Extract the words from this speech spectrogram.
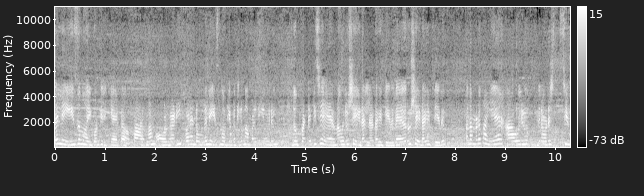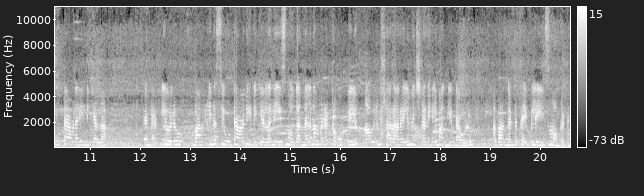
നമ്മൾ ലേസ് നോക്കിക്കൊണ്ടിരിക്കുക കേട്ടോ കാരണം ഓൾറെഡി ഇപ്പൊ രണ്ട് മൂന്ന് ലേസ് നോക്കിയപ്പോഴത്തേക്കും നമ്മളുടെ ഈ ഒരു ദുപ്പട്ടയ്ക്ക് ചേരണ ഒരു ഷെയ്ഡ് അല്ല കേട്ടോ കിട്ടിയത്. വേറൊരു ഷെയ്ഡാ കിട്ടിയത്. അപ്പൊ നമ്മൾ പയ്യെ ആ ഒരു ഇതിനോട് സ്യൂട്ട് ആവണ രീതിക്കുള്ള എന്താ ഈ ഒരു വർക്കിന് സ്യൂട്ട് ആവുന്ന രീതിക്കുള്ള ലേസ് നോക്കുക. എന്നാലും നമ്മുടെ ടോപ്പിലും ആ ഒരു ഷറാറയിലും വെച്ചിട്ടുണ്ടെങ്കിൽ ഭംഗി ഉണ്ടാവുള്ളൂ. അപ്പൊ അങ്ങനത്തെ ടൈപ്പ് ലേസ് നോക്കട്ടെ.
